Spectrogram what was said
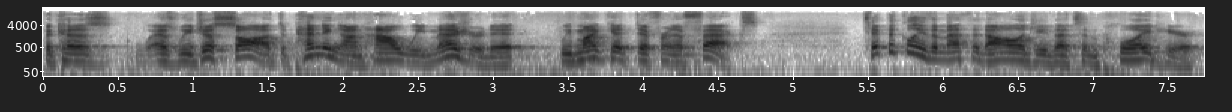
Because as we just saw, depending on how we measured it, we might get different effects. Typically, the methodology that's employed here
